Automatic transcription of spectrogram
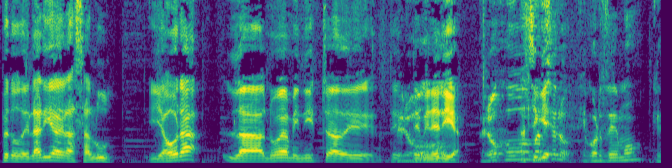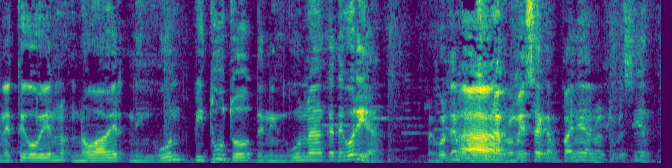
pero del área de la salud. Y ahora la nueva ministra de, de- de ojo, Minería. Pero ojo, Así que- Marcelo, recordemos que en este gobierno no va a haber ningún pituto de ninguna categoría. Recordemos, Ah. es una promesa de campaña de nuestro presidente.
